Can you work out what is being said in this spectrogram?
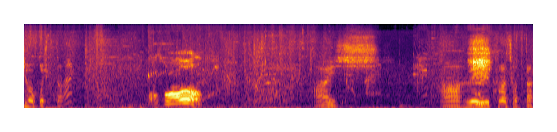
아, 양꼬치 먹고 싶다. 먹어. 아이씨. 아, 왜 1코나 졌다.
